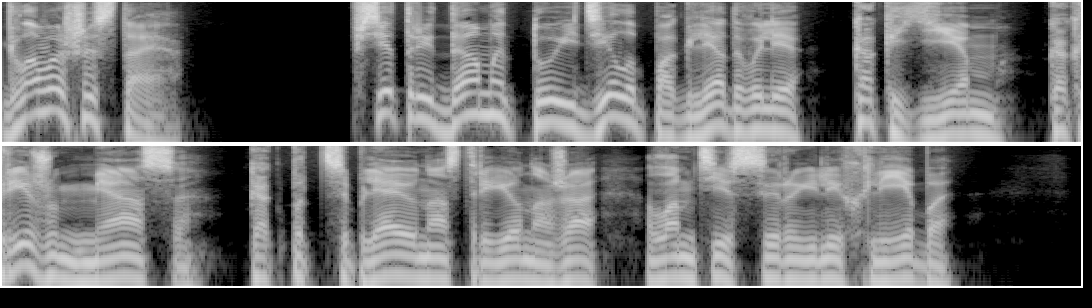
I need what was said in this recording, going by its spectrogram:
Глава шестая. Все три дамы то и дело поглядывали, как ем, как режу мясо, как подцепляю на острие ножа ломти сыра или хлеба.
